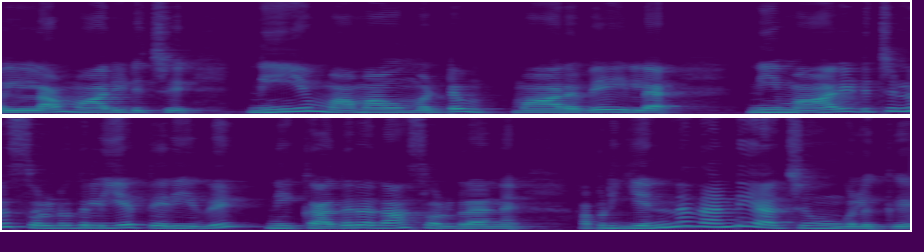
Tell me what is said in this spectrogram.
எல்லாம் மாறிடுச்சு. நீயும் மாமாவும் மட்டும் மாறவே இல்லை. நீ மாறிடுச்சுன்னு சொல்கிறதுலையே தெரியுது. நீ கதிரை தான் சொல்கிறன்னு அப்படி என்ன தாண்டி ஆச்சு உங்களுக்கு?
